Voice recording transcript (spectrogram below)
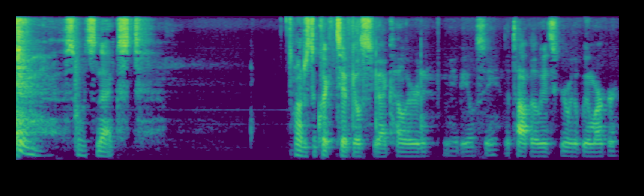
so what's next? Oh, just a quick tip, you'll see I colored, maybe you'll see, the top of the lead screw with a blue marker.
